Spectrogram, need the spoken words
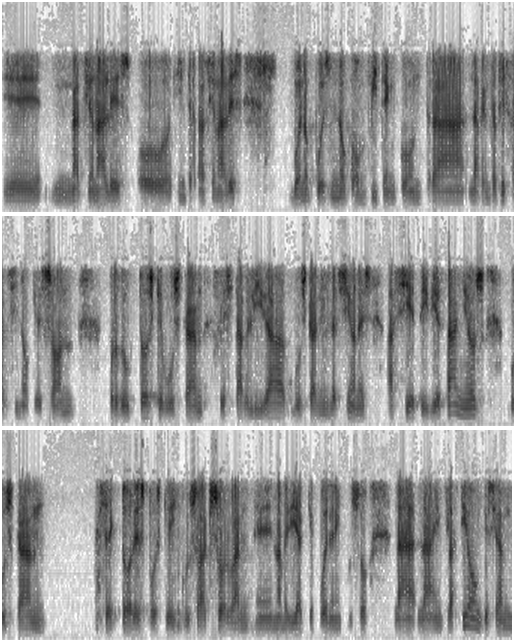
eh, nacionales o internacionales, bueno, pues no compiten contra la renta fija, sino que son productos que buscan estabilidad, buscan inversiones a siete y diez años, buscan sectores pues que incluso absorban en la medida que pueden incluso la, inflación, que sean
